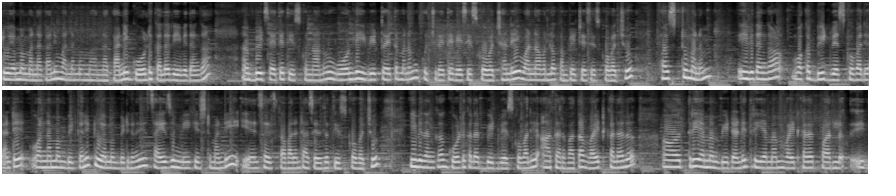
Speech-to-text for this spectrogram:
టూ ఎంఎం అన్నా కానీ వన్ ఎంఎం అన్నా కానీ గోల్డ్ కలర్ ఈ విధంగా బీడ్స్ అయితే తీసుకున్నాను. ఓన్లీ వీటితో అయితే మనం కుచ్చులు అయితే వేసేసుకోవచ్చు అండి వన్ అవర్లో కంప్లీట్ చేసేసుకోవచ్చు. ఫస్ట్ మనం ఈ విధంగా ఒక బీడ్ వేసుకోవాలి. అంటే వన్ ఎంఎం బీడ్ కానీ టూ ఎంఎం బీడ్ కానీ సైజు మీకు ఇష్టం అండి ఏ సైజ్ కావాలంటే ఆ సైజులో తీసుకోవచ్చు. ఈ విధంగా గోల్డ్ కలర్ బీడ్ వేసుకోవాలి. ఆ తర్వాత వైట్ కలర్ త్రీ ఎంఎం బీడ్ అండి. త్రీ ఎంఎం వైట్ కలర్ పర్ల్ ఇవి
